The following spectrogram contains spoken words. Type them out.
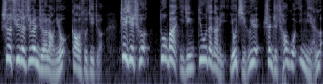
社区的志愿者老牛告诉记者，这些车多半已经丢在那里有几个月，甚至超过一年了。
